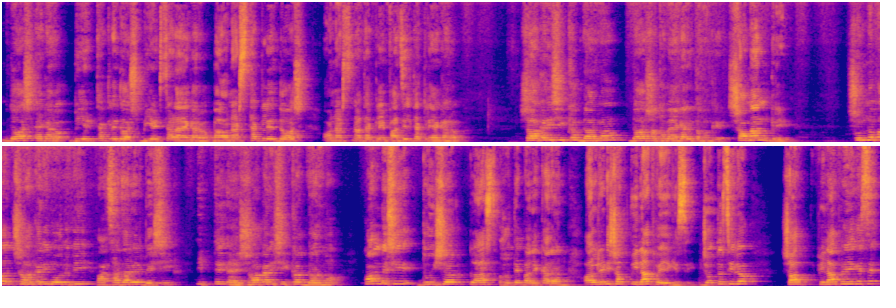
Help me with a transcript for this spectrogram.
দশ, এগারো। বিএড থাকলে দশ বিএড ছাড়া এগারো। বা অনার্স থাকলে দশ অনার্স না থাকলে ফাজিল থাকলে এগারো। সহকারী শিক্ষক ধর্ম দশ অথবা এগারোতম গ্রেড সমান গ্রেড শূন্যপদ সহকারী মৌলবী পাঁচ হাজারের বেশি। ইফতে- সহকারী শিক্ষক ধর্ম কম বেশি দুইশোর প্লাস হতে পারে কারণ অলরেডি সব ফিল হয়ে গেছে। যত ছিল সব ফিল হয়ে গেছে।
